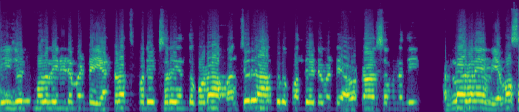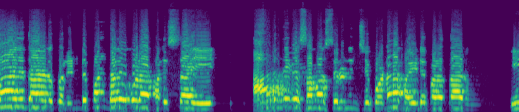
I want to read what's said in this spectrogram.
ICET మొదలైనటువంటి ఎంట్రన్స్ పరీక్షలు ఎందుకు కూడా మంచి ర్యాంకులు పొందేటువంటి అవకాశం ఉన్నది. అట్లాగనే వ్యవసాయదారులకు రెండు పంటలు కూడా ఫలిస్తాయి. ఆర్థిక సమస్యల నుంచి కూడా బయటపడతారు. ఈ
